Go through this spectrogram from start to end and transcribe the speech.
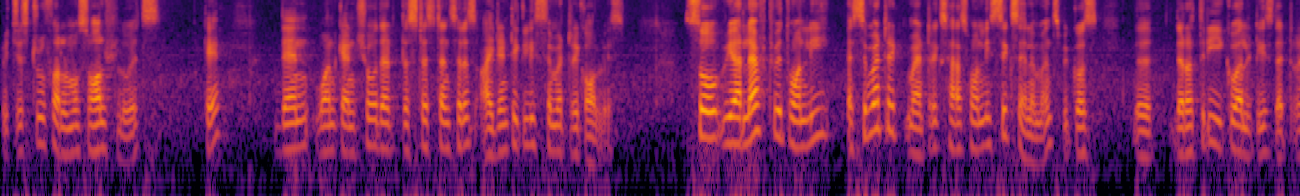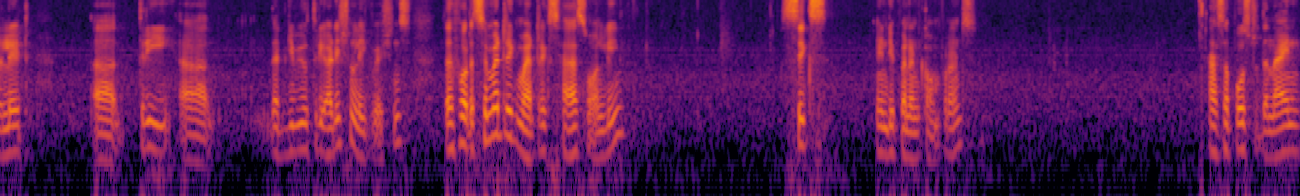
which is true for almost all fluids, okay, then one can show that the stress tensor is identically symmetric always. So, we are left with only a symmetric matrix has only 6 elements, because the, there are 3 equalities that relate uh, 3 uh, that give you 3 additional equations. Therefore, a symmetric matrix has only 6 independent components as opposed to the 9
